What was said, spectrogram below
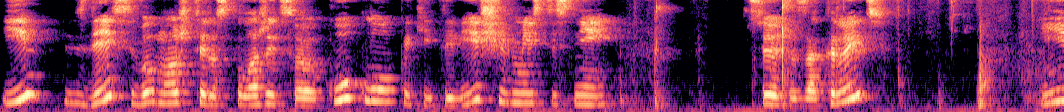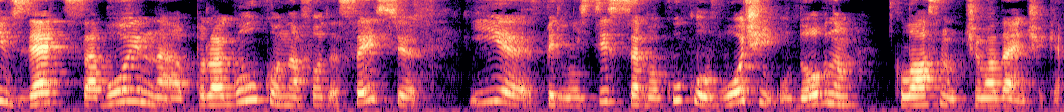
И здесь вы можете расположить свою куклу, какие-то вещи вместе с ней. Все это закрыть и взять с собой на прогулку, на фотосессию и перенести с собой куклу в очень удобном, классном чемоданчике.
